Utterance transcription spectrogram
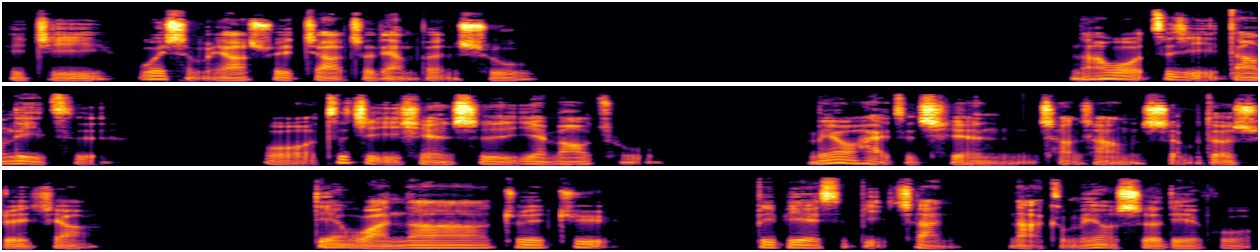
以及《为什么要睡觉》这两本书。拿我自己当例子，我自己以前是夜猫族，没有孩子前常常舍不得睡觉，电玩啊、追剧、BBS 笔战。哪个没有涉猎过？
